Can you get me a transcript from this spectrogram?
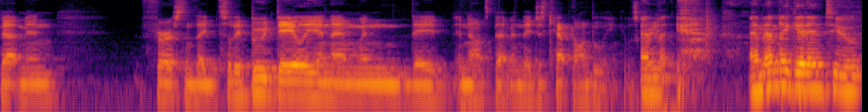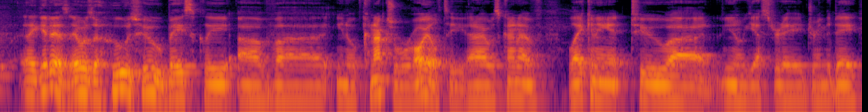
Bettman first, and they so they booed Daly, and then when they announced Bettman, they just kept on booing. It was great. and the, and then they get into like it is it was a who's who basically of uh, you know Canucks royalty. And I was kind of likening it to uh, you know yesterday during the day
